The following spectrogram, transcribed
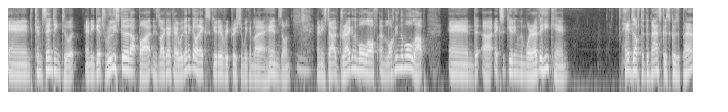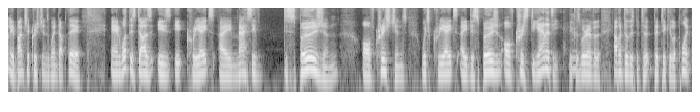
and consenting to it. And he gets really stirred up by it. And he's like, okay, we're going to go and execute every Christian we can lay our hands on. And he starts dragging them all off and locking them all up and uh, executing them wherever he can heads off to Damascus because apparently a bunch of Christians went up there. And what this does is it creates a massive dispersion of Christians, which creates a dispersion of Christianity. Because mm. wherever, up until this particular point,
